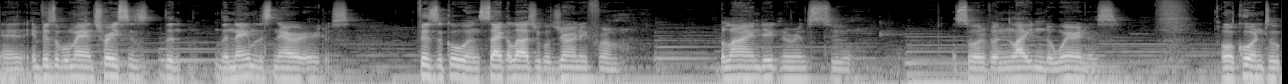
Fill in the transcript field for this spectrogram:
and Invisible Man traces the, the nameless narrator's physical and psychological journey from blind ignorance to a sort of enlightened awareness or according to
